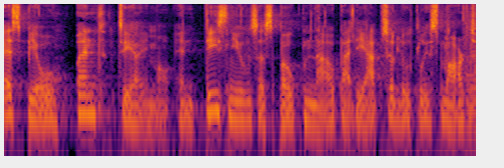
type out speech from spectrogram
SBO and CA Immo. And these news are spoken now by the absolutely smart...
